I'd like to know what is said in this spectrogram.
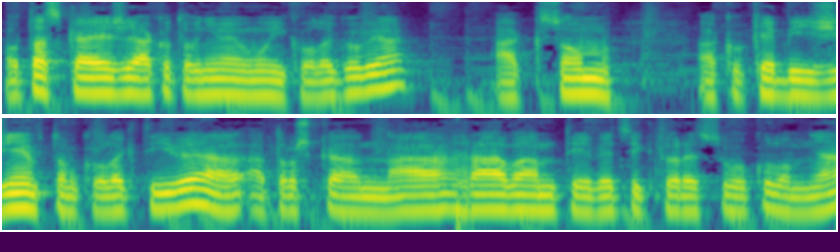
Otázka je, že ako to vnímajú moji kolegovia. Ak som ako keby žijem v tom kolektíve a, a troška nahrávam tie veci, ktoré sú okolo mňa,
